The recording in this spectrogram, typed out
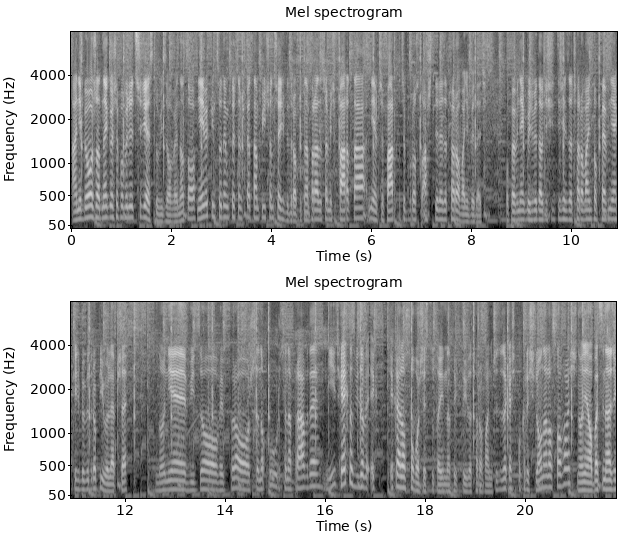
A nie było żadnego jeszcze powyżej 30 widzowie. No to nie wiem jakim cudem ktoś na przykład tam 56 wydropi. To naprawdę trzeba mieć farta. Nie wiem czy farta, czy po prostu aż tyle zaczarowań wydać. Bo pewnie jakbyś wydał 10 tysięcy zaczarowań, to pewnie jakieś by wydropiły lepsze. No nie, widzowie, proszę, no kurczę, naprawdę? Nic? Jak to jest widzowie, jak, jaka losowość jest tutaj na tych, tych zaczarowań? Czy to jakaś określona losowość? No nie, obecnie na razie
